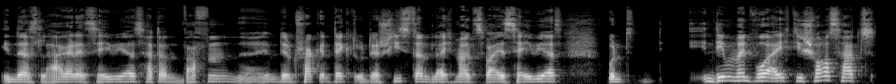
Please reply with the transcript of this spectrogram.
in das Lager der Saviors, hat dann Waffen äh, in dem Truck entdeckt und er schießt dann gleich mal zwei Saviors und in dem Moment, wo er eigentlich die Chance hat,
